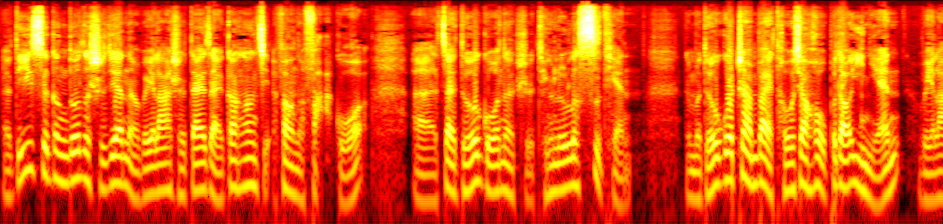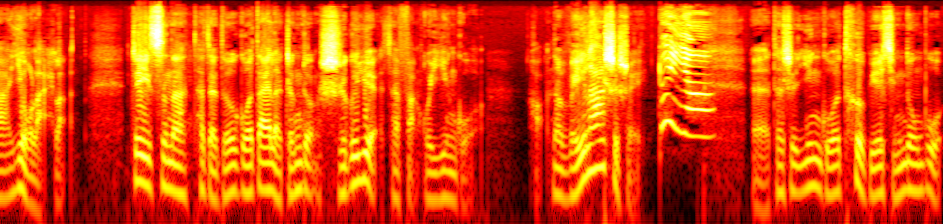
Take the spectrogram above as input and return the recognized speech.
呃，第一次更多的时间呢，维拉是待在刚刚解放的法国，呃，在德国呢只停留了四天。那么德国战败投降后不到一年，维拉又来了。这一次呢，他在德国待了整整十个月，才返回英国。好，那维拉是谁？对呀，呃，她是英国特别行动部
